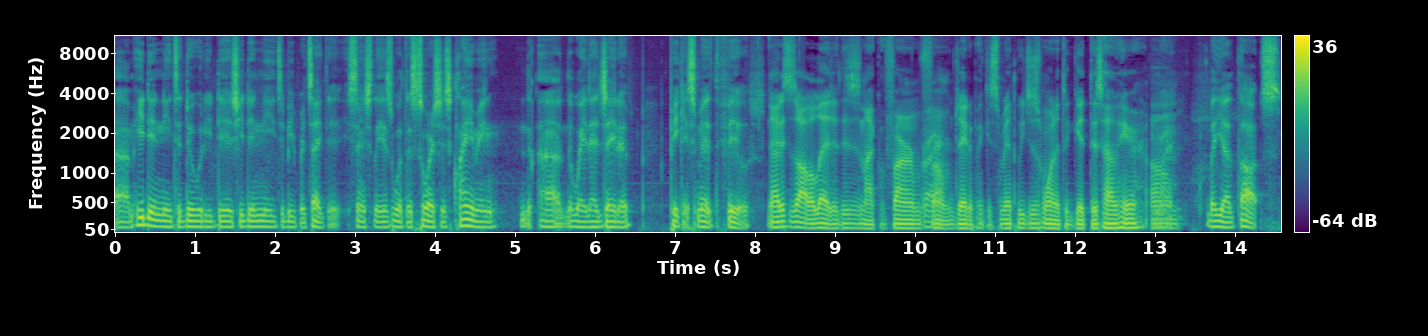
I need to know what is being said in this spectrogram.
um, he didn't need to do what he did. She didn't need to be protected. Essentially, is what the source is claiming. Uh, the way that Jada Pinkett Smith feels. Now this is all alleged. This is not confirmed Right. from Jada Pinkett Smith. We just wanted to get this out here. Um But yeah, thoughts.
